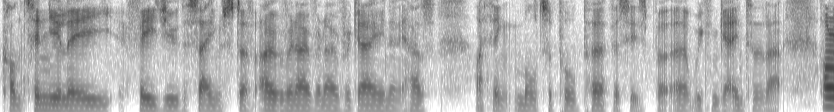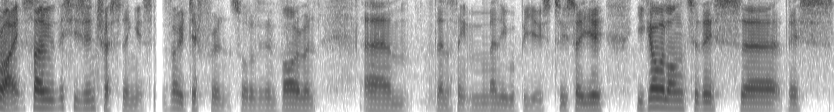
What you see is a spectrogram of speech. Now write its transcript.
continually feed you the same stuff over and over and over again and it has i think multiple purposes but uh, we can get into that. All right so this is interesting. It's a very different sort of environment um, than i think many would be used to. So you you go along to this uh, this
